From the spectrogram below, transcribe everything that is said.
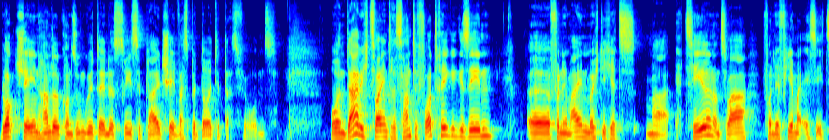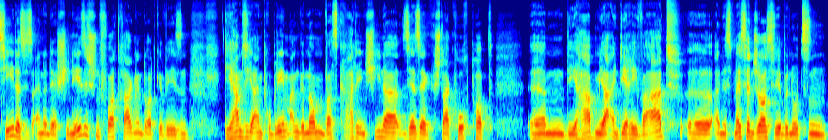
Blockchain, Handel, Konsumgüterindustrie, Supply Chain, was bedeutet das für uns? Und da habe ich zwei interessante Vorträge gesehen. Äh, von dem einen möchte ich jetzt mal erzählen, und zwar von der Firma SEC. Das ist einer der chinesischen Vortragenden dort gewesen. Die haben sich ein Problem angenommen, was gerade in China sehr, sehr stark hochpoppt. Ähm, die haben ja ein Derivat äh, eines Messengers. Wir benutzen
